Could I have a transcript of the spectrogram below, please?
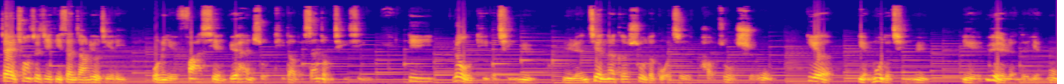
在创世纪第三章六节里，我们也发现约翰所提到的三种情形：第一，肉体的情欲，女人见那棵树的果子好做食物；第二，眼目的情欲，也悦人的眼目；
